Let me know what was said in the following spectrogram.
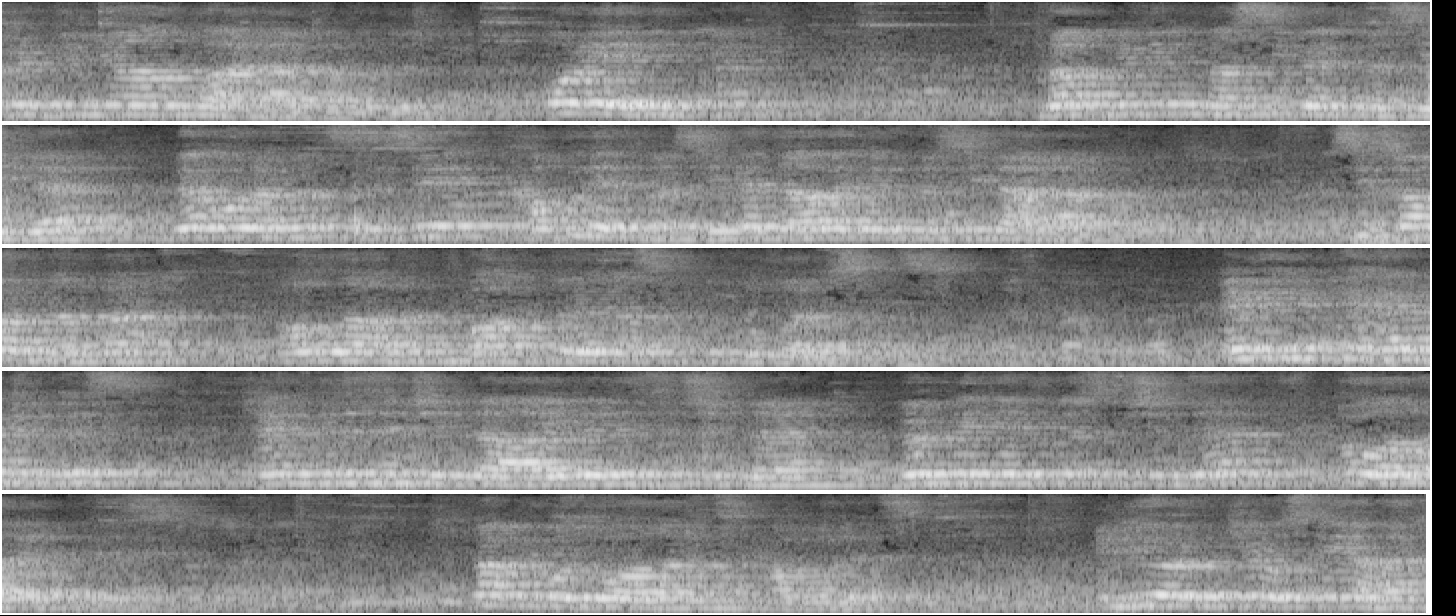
başka bir dünyalıkla alakalıdır. Oraya gitmek Rabbimin nasip etmesiyle ve oranın sizi kabul etmesiyle, davet etmesiyle alakalıdır. Siz o anlamda Allah'ın bahtlı ve nasipli kullarısınız. Eminim ki her biriniz kendiniz için de, aileniz için de, memleketiniz için de dualar ettiniz. Rabbim o dualarınızı kabul etsin. Biliyorum ki o seyahat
